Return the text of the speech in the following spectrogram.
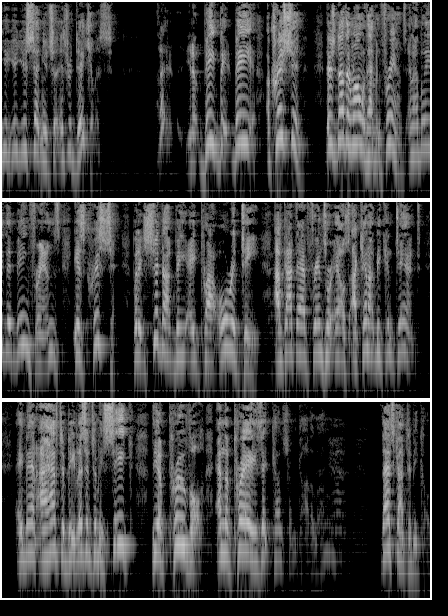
You, you, you're setting your children, it's ridiculous. You know, be, be, be a Christian. There's nothing wrong with having friends. And I believe that being friends is Christian, but it should not be a priority. I've got to have friends or else I cannot be content. Amen. I have to be, listen to me, seek the approval and the praise that comes from God alone. That's got to be cultivated.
